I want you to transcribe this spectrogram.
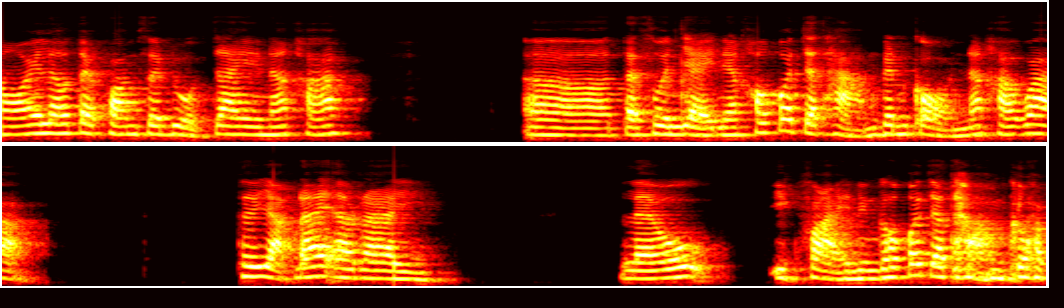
น้อยแล้วแต่ความสะดวกใจนะคะเอ่อแต่ส่วนใหญ่เนี่ยเขาก็จะถามกันก่อนนะคะว่า เธออยากได้อะไร แล้ว อีกฝ่ายหนึ่งเขาก็จะถามกลับ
